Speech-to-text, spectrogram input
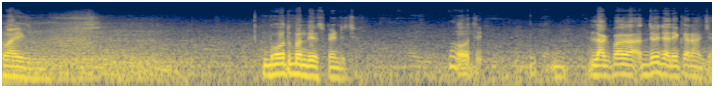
ਵਾਹਿਗੁਰੂ। ਬਹੁਤ ਬੰਦੇ ਇਸ ਪਿੰਡ 'ਚ। ਬਹੁਤ ਹੀ। ਲਗਭਗ ਅੱਧੇ ਜਾਦੇ ਘਰਾਂ 'ਚ।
